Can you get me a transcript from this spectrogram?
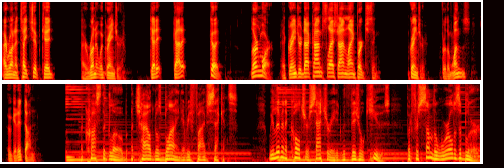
I run a tight ship, kid. I run it with Grainger. Get it? Got it? Good. Learn more at grainger.com slash online purchasing. Grainger, for the ones who get it done. Across the globe, a child goes blind every five seconds. We live in a culture saturated with visual cues, but for some, the world is a blur.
